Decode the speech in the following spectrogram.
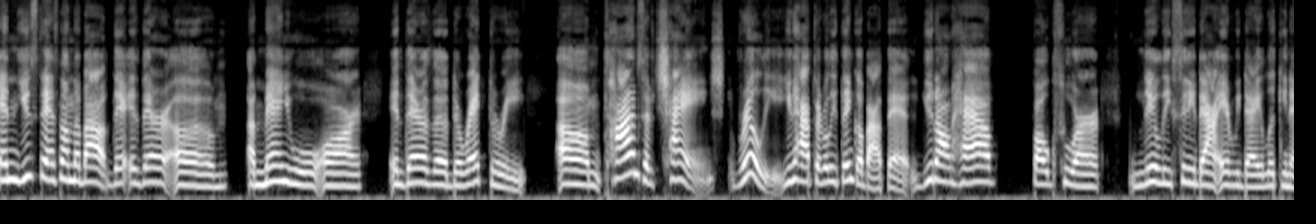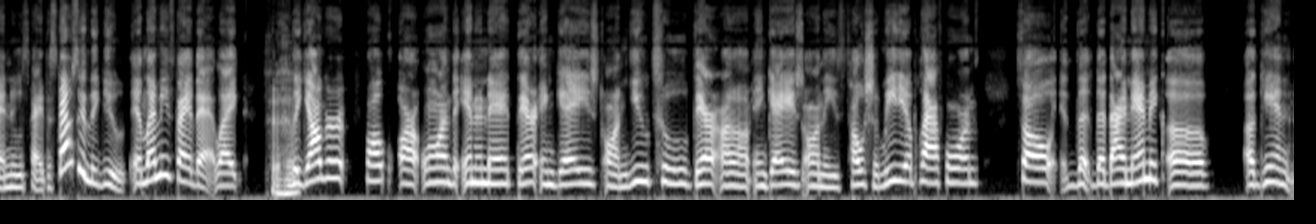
And you said something about there is there um a manual or if there's a directory. Um, times have changed. Really, you have to really think about that. You don't have folks who are literally sitting down every day looking at newspapers, especially the youth. And let me say that, like, Mm-hmm. The younger folk are on the internet. They're engaged on YouTube. They're um, engaged on these social media platforms. So the the dynamic of again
